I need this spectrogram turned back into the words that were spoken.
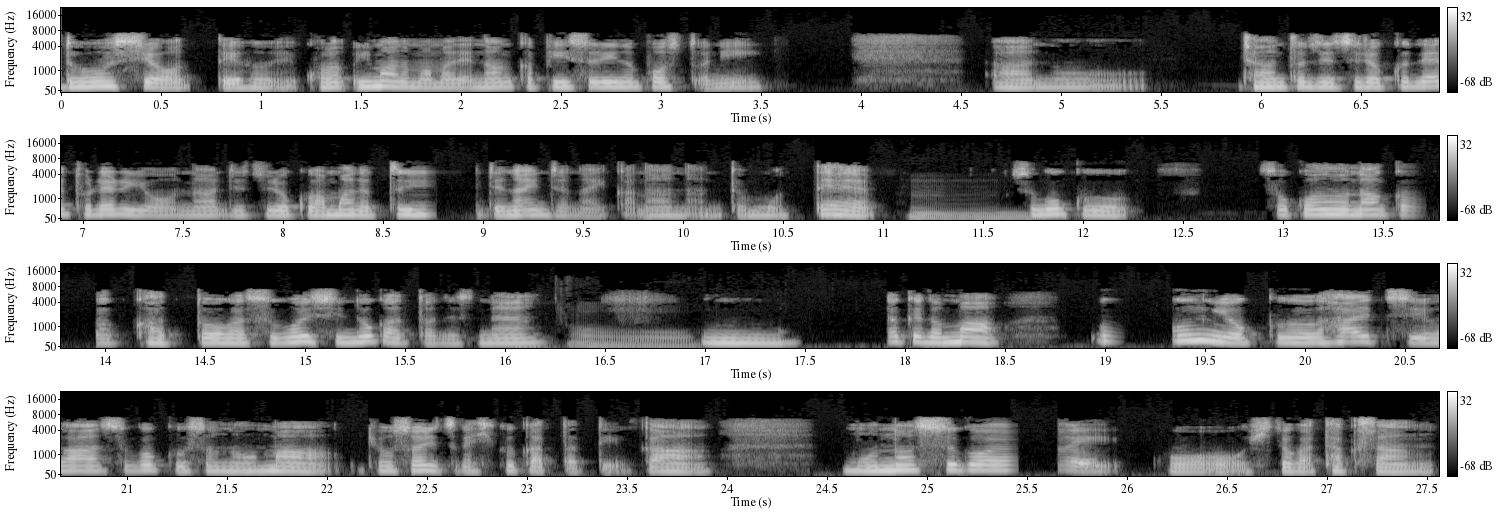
どうしようっていうふうに、この今のままでなんか P3 のポストに、あの、ちゃんと実力で取れるような実力はまだついてないんじゃないかななんて思って、うんすごく、そこのなんか葛藤がすごいしんどかったですね。うん。だけどまあ、う運よく、ハイチはすごくその、まあ、競争率が低かったっていうか、ものすごい、こう、人がたくさん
